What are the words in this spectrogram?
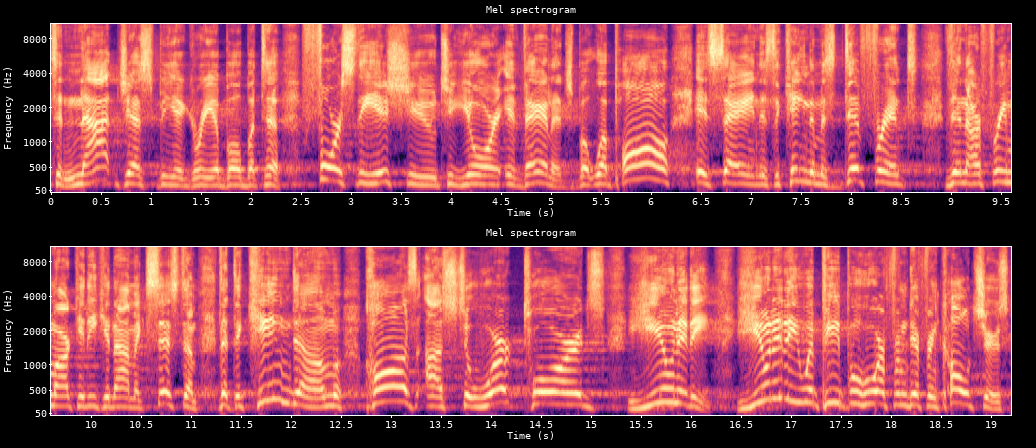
to not just be agreeable, but to force the issue to your advantage. But what Paul is saying is the kingdom is different than our free market economic system, that the kingdom calls us to work towards unity unity. With people who are from different cultures,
